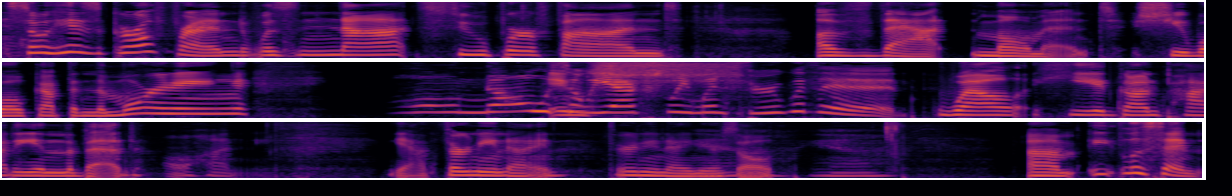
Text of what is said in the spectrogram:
so his girlfriend was not super fond of that moment. She woke up in the morning. Oh no! So he actually went through with it. Well, he had gone potty in the bed. Oh honey. Yeah, 39. 39 years old. Yeah. Um listen,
